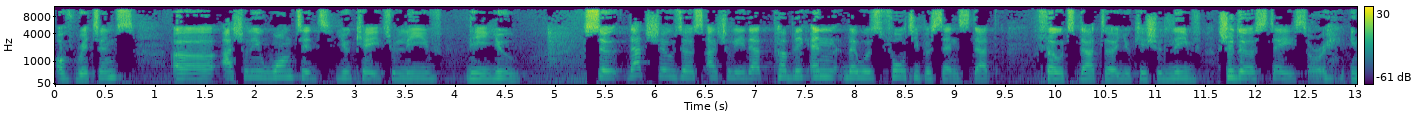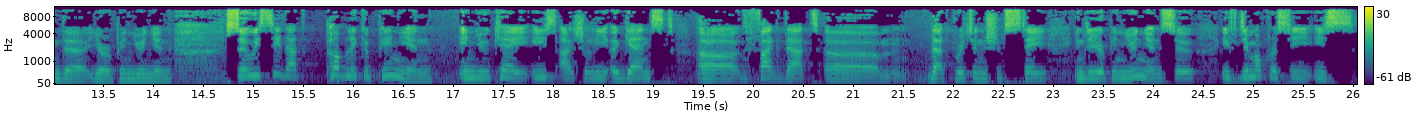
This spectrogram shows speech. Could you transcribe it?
of Britons uh, actually wanted UK to leave the EU. So that shows us actually that public, and there was 40% that thought that uh, UK should leave, should uh, stay, sorry, in the European Union. So we see that public opinion in UK is actually against uh, the fact that um, that Britain should stay in the European Union. So if democracy is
